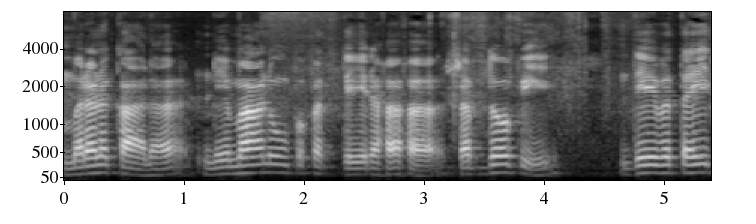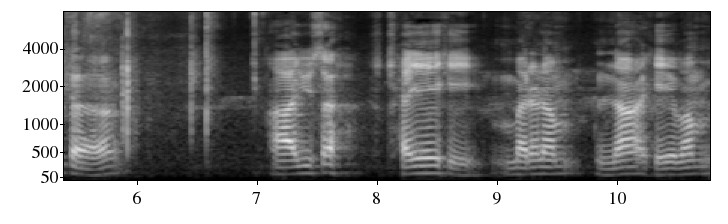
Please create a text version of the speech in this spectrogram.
मरण काल नियमानुपत्तेर शब्दों देवतैत आयुष क्षय ही मरण न हेवं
